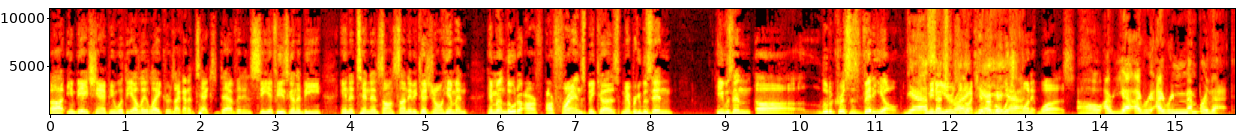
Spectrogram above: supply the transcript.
uh, NBA champion with the LA Lakers. I gotta text Devean and see if he's going to be in attendance on Sunday because you know him and him and Luda are are friends because remember he was in. He was in uh, Ludacris's video Yes, many years right. ago. I can't Yeah, remember yeah, which yeah. one it was. oh, I, yeah, I, re- I remember that.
